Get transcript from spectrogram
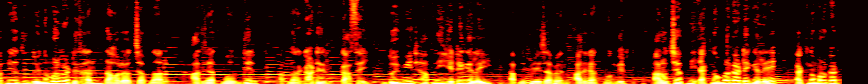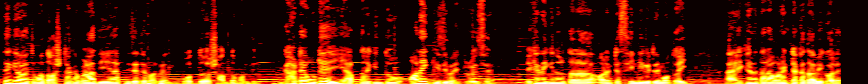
আপনি যদি দুই নম্বর ঘাটে যান, তাহলে হচ্ছে আপনার আদিনাথ মন্দির আপনার ঘাটের কাছেই। দুই মিনিট আপনি হেঁটে গেলেই আপনি পেয়ে যাবেন আদিনাথ মন্দির। আর হচ্ছে আপনি এক নম্বর ঘাটে গেলে এক নম্বর ঘাট থেকে হয়তো বা দশ টাকা ভাড়া দিয়ে আপনি যেতে পারবেন বৌদ্ধ সন্দ মন্দির। ঘাটে উঠেই আপনার কিন্তু অনেক ইজি বাইক রয়েছে। এখানে কিন্তু তারা অনেকটা সিন্ডিকেটের মতোই এখানে তারা অনেক টাকা দাবি করে।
